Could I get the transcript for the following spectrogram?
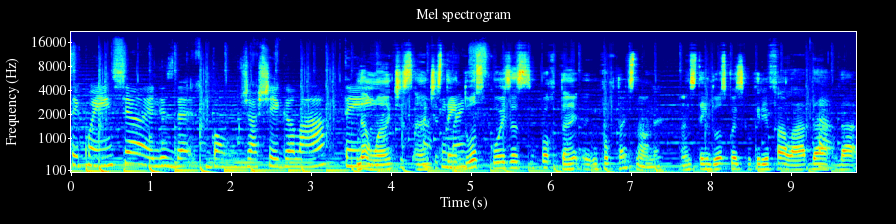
Sequência eles. De... Bom, já chega lá, tem. Não, antes, antes tem tem, mais? duas coisas importantes. Importantes não, né? Antes tem duas coisas que eu queria falar da, Tá. da-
